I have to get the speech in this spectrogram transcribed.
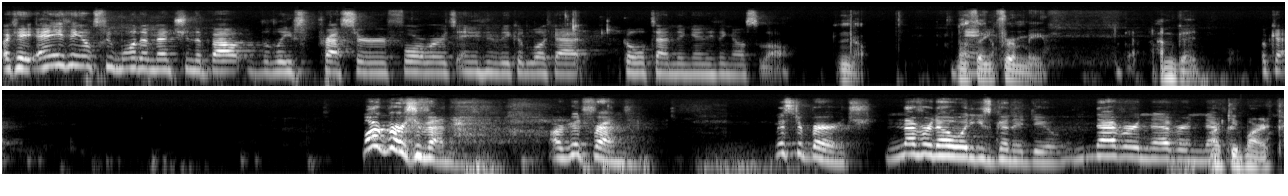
okay, anything else we want to mention about the Leafs presser forwards? Anything they could look at? Goaltending? Anything else at all? No, nothing Daniel. from me. I'm good. Okay. Marc Bergevin, our good friend, Mr. Burge. Never know what he's gonna do. Never, never, never. Marky Mark.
